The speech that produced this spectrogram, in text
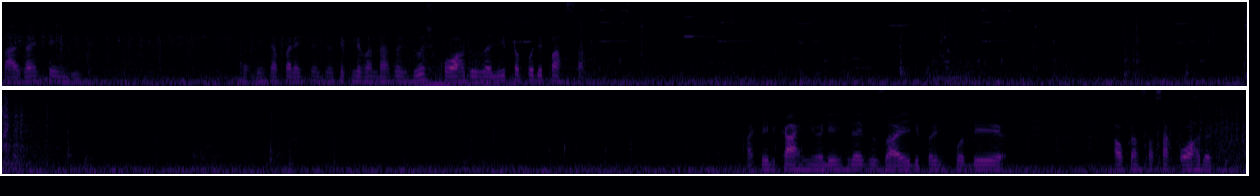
Tá, já entendi. A gente aparentemente vai ter que levantar essas duas cordas ali pra poder passar. Aquele carrinho ali, a gente deve usar ele pra gente poder alcançar essa corda aqui.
